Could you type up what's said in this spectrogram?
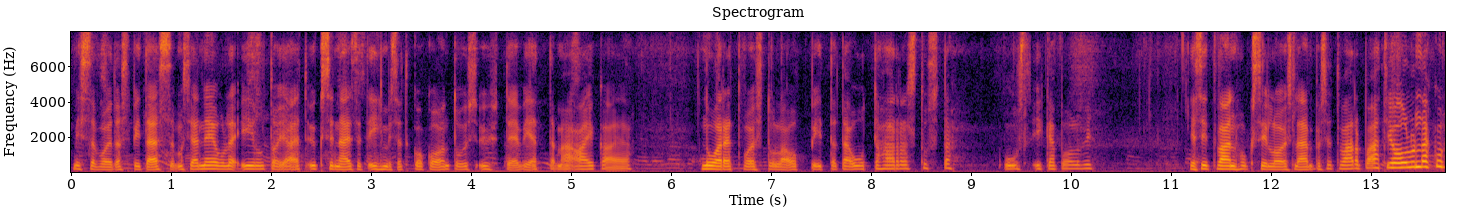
missä voitaisiin pitää semmoisia neuleiltoja, että yksinäiset ihmiset kokoontuisi yhteen viettämään aikaa ja nuoret vois tulla oppia tätä uutta harrastusta, uusi ikäpolvi. Ja sitten vanhuksilla olisi lämpöiset varpaat jouluna, kun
